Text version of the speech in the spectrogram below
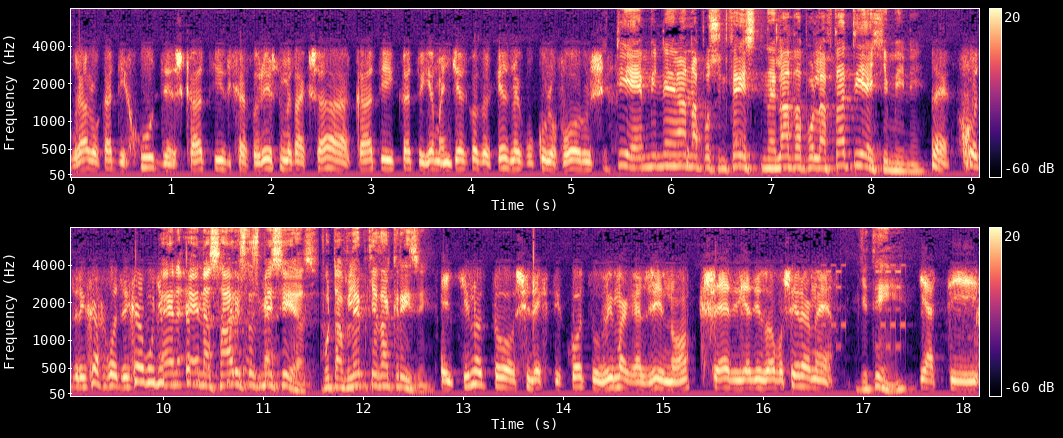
βγάλω κάτι χούντες, κάτι δικτατορίε του μεταξά, κάτι, κάτι γερμανικές κατοχέ με κουκουλοφόρους. Τι έμεινε, αν αποσυνθέσεις την Ελλάδα από όλα αυτά, τι έχει μείνει; Ναι, χοντρικά, χοντρικά μου λέει. Ένα ένας άριστος μεσίας που τα βλέπει και δακρύζει. Εκείνο το συλλεκτικό του Β' Μαγαζίνο, ξέρει γιατί το αποσύρανε; Γιατί; Γιατί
